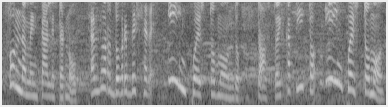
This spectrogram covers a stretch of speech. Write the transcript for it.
fondamentale per noi. Allora dovrebbe essere in questo mondo piuttosto, hai capito? In questo mondo.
